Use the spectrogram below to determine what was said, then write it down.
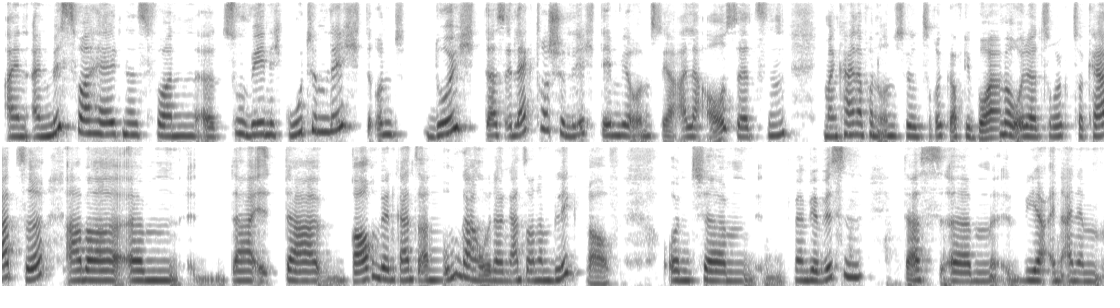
ein, ein Missverhältnis von äh, zu wenig gutem Licht und durch das elektrische Licht, dem wir uns ja alle aussetzen, ich meine, keiner von uns will zurück auf die Bäume oder zurück zur Kerze, aber ähm, da, da brauchen wir einen ganz anderen Umgang oder einen ganz anderen Blick drauf. Und ähm, wenn wir wissen, dass ähm, wir in einem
